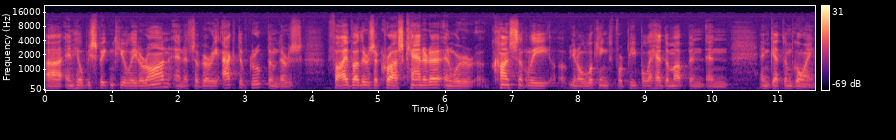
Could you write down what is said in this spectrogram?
uh, and he'll be speaking to you later on. And it's a very active group, and there's five others across Canada, and we're constantly, you know, looking for people to head them up and, and and get them going.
